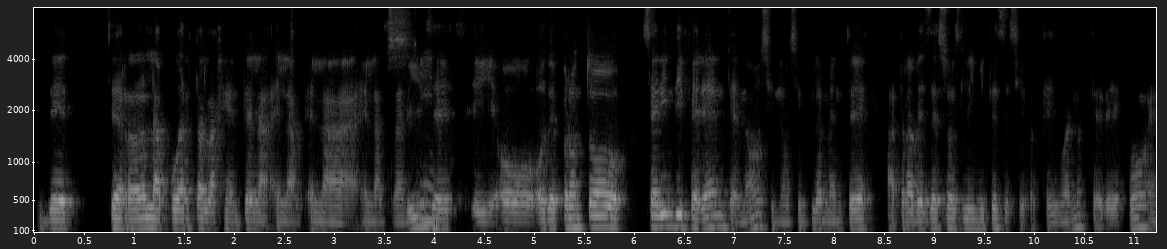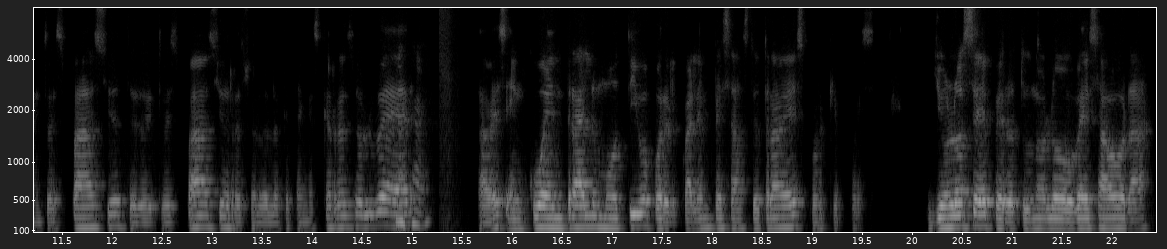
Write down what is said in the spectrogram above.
de cerrar la puerta a la gente en, la, en, la, en, la, en las narices o, o, de pronto ser indiferente, ¿no? Sino simplemente a través de esos límites decir, ok, bueno, te dejo en tu espacio, te doy tu espacio, resuelve lo que tengas que resolver, ¿sabes? Encuentra el motivo por el cual empezaste otra vez, porque pues yo lo sé, pero tú no lo ves ahora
